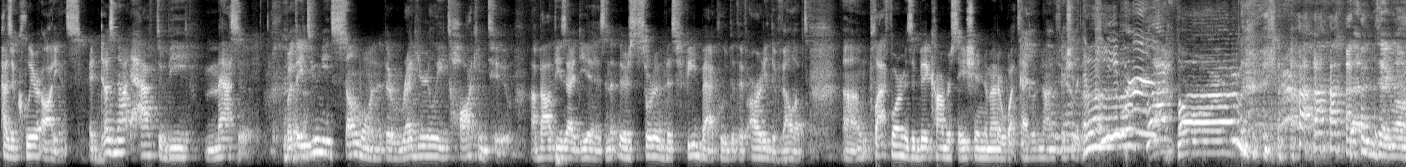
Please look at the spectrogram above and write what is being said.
has a clear audience. It does not have to be massive, but they do need someone that they're regularly talking to about these ideas, and that there's sort of this feedback loop that they've already developed um, platform is a big conversation, no matter what type of nonfiction. Oh, no, the platform. that didn't take long.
